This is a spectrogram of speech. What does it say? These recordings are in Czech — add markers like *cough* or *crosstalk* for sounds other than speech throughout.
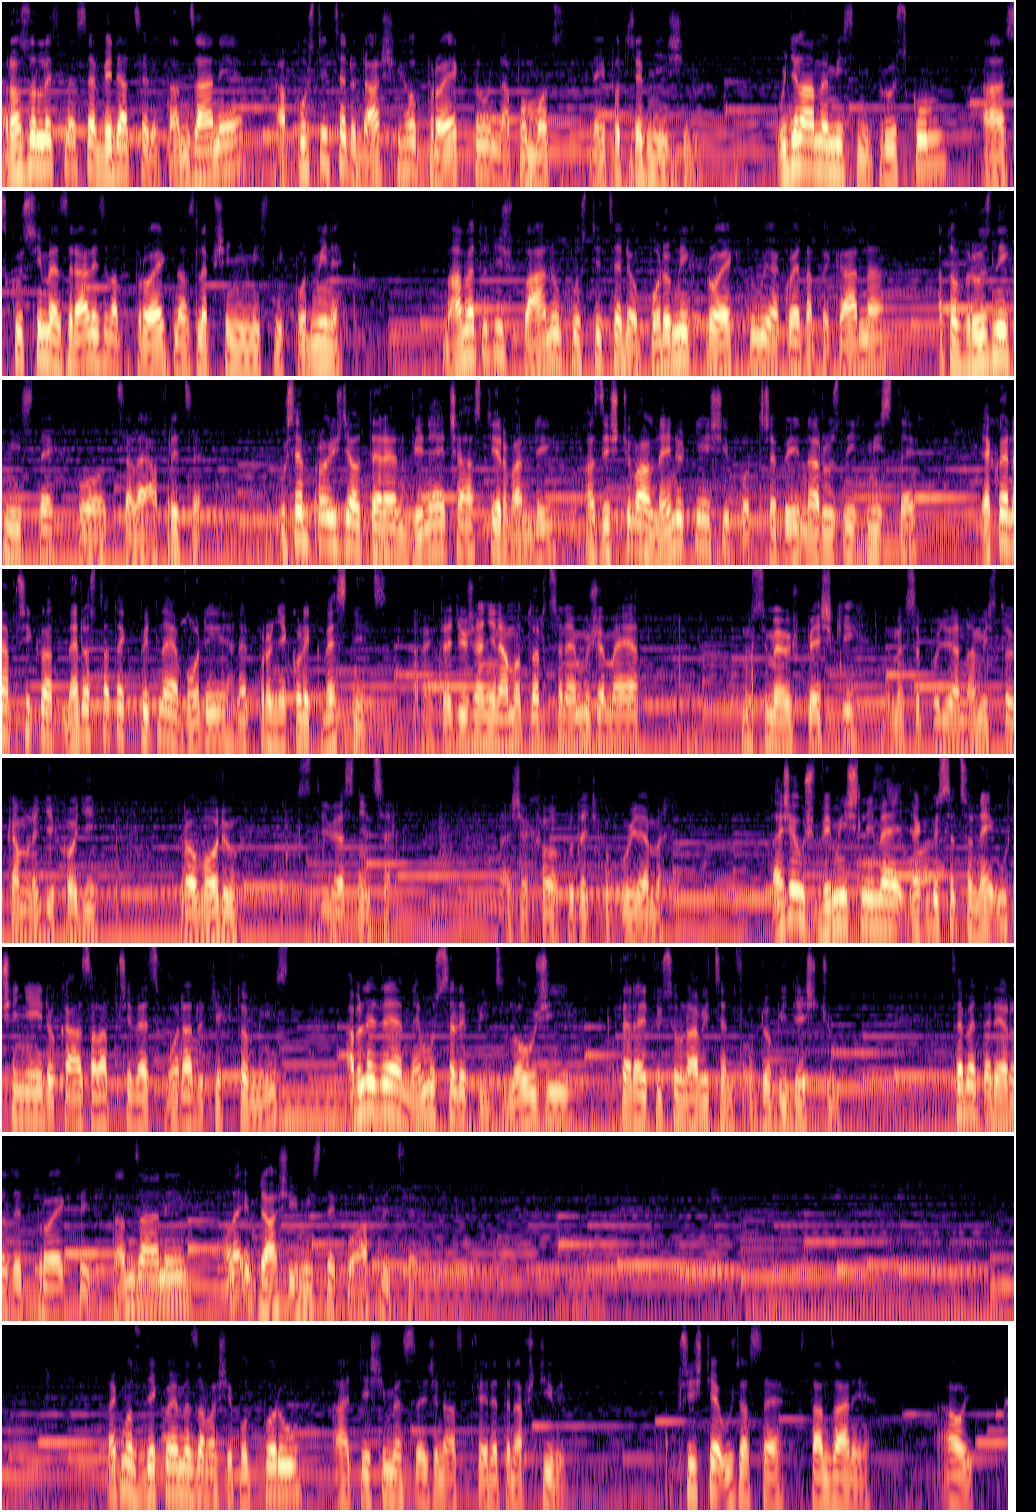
rozhodli jsme se vydat se do Tanzánie a pustit se do dalšího projektu na pomoc nejpotřebnějším. Uděláme místní průzkum a zkusíme zrealizovat projekt na zlepšení místních podmínek. Máme totiž v plánu pustit se do podobných projektů, jako je ta pekárna, a to v různých místech po celé Africe. Už jsem projížděl terén v jiné části Rwandy a zjišťoval nejnutnější potřeby na různých místech, jako je například nedostatek pitné vody hned pro několik vesnic. Tak teď už ani na motorce nemůžeme jet, musíme už pěšky, jdeme se podívat na místo, kam lidi chodí pro vodu z té vesnice. Takže chvilku teď půjdeme. Takže už vymýšlíme, jak by se co nejúčinněji dokázala přivést voda do těchto míst, aby lidé nemuseli pít z louží, které tu jsou navíc jen v období dešťů. Chceme tedy rozjet projekty i v Tanzánii, ale i v dalších místech po Africe. Tak moc děkujeme za vaši podporu a těšíme se, že nás přijedete navštívit. A příště už zase z Tanzánie. Ahoj.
